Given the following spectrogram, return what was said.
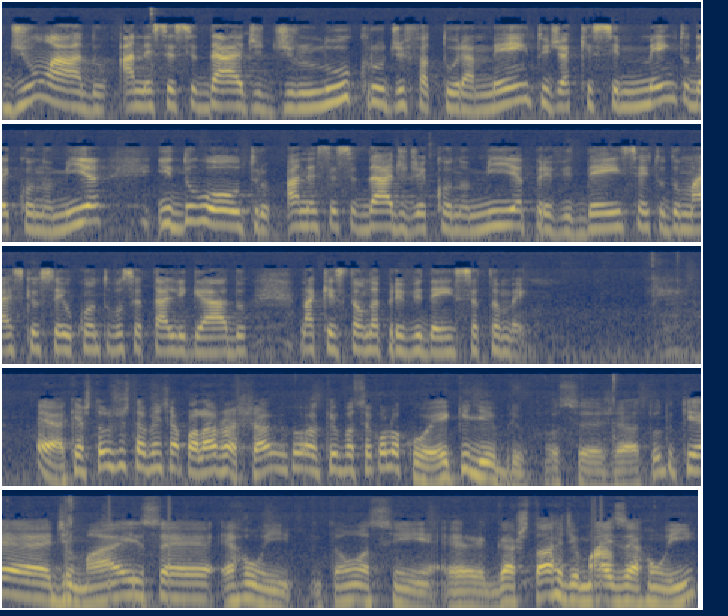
de um lado, a necessidade de lucro, de faturamento e de aquecimento da economia, e do outro, a necessidade de economia, previdência e tudo mais, que eu sei o quanto você está ligado na questão da previdência também. É, a questão justamente a palavra-chave que você colocou, é equilíbrio. Ou seja, tudo que é demais é, é ruim. Então, assim, é, gastar demais é ruim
